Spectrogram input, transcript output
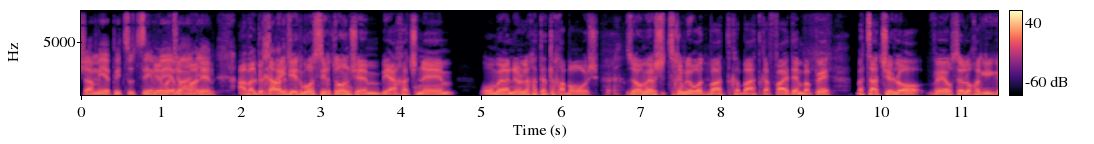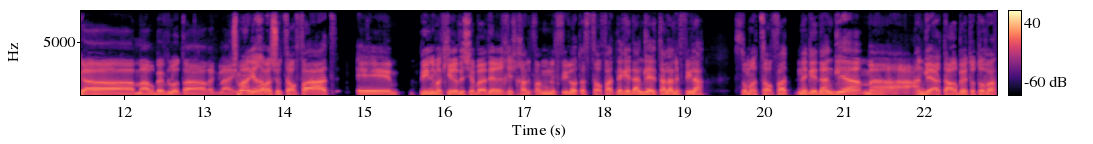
שם יהיה פיצוצים יהיה ויהיה מצ'אפ מעניין. אבל בכלל, ראיתי אתמול סרטון שהם ביחד, שניהם, הוא אומר, אני הולך לתת לך בראש. זה אומר שצריכים לראות בהתק- בהתקפה את אמבפה בצד שלו, ועושה לו חגיגה, מערבב לו את הרגליים. תשמע, אני אגיד לך משהו, צרפת, אה, פיני מכיר את זה שבדרך יש לך לפעמים נפילות, אז צרפת נגד אנגליה הייתה לה נפילה. זאת אומרת, צרפת נגד אנגליה, מה- אנגליה הייתה הרבה יותר טובה,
